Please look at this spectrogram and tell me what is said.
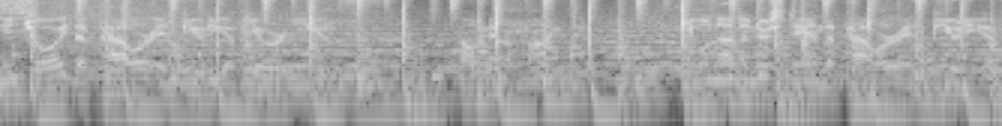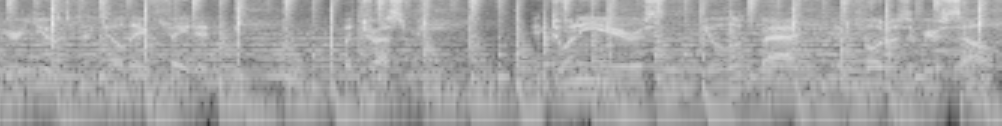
Enjoy the power and beauty of your youth. Oh, never mind. You will not understand the power and beauty of your youth until they've faded. But trust me, in 20 years, you'll look back at photos of yourself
